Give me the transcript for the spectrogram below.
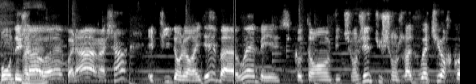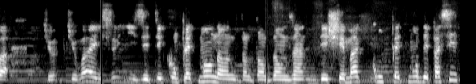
Bon, déjà, ouais. voilà, machin. Et puis dans leur idée, bah ouais, mais quand tu auras envie de changer, tu changeras de voiture, quoi. Tu, tu vois, ils, ils, étaient complètement dans, dans, dans, dans un, des schémas complètement dépassés.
